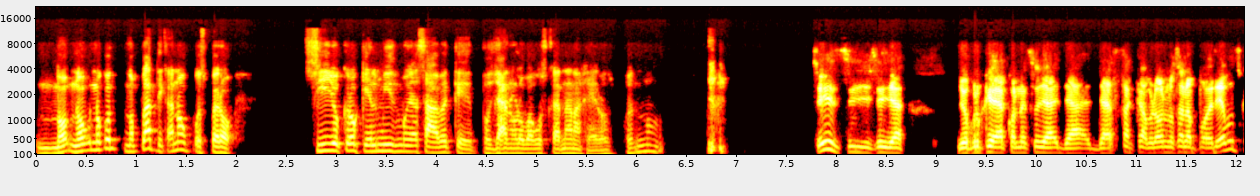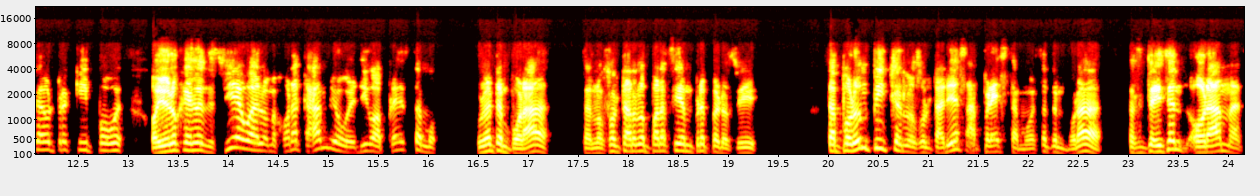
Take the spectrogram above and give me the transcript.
no, no, no, no plática, ¿no? Pues, pero sí, yo creo que él mismo ya sabe que pues ya no lo va a buscar naranjeros, pues no. Sí, sí, sí, ya. Yo creo que ya con eso ya, ya, ya está cabrón. O sea, lo podría buscar otro equipo, güey. O yo lo que les decía, güey, a lo mejor a cambio, güey. Digo, a préstamo. Una temporada. O sea, no soltarlo para siempre, pero sí. O sea, por un pitcher lo soltarías a préstamo esta temporada si te dicen oramas,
